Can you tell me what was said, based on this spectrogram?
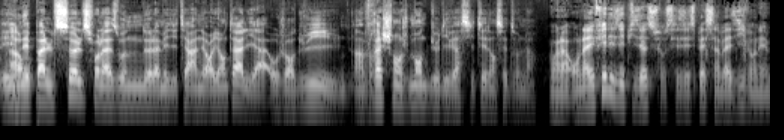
Et il n'est pas le seul sur la zone de la Méditerranée orientale. Il y a aujourd'hui un vrai changement de biodiversité dans cette zone-là. Voilà, on avait fait des épisodes sur ces espèces invasives. On avait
